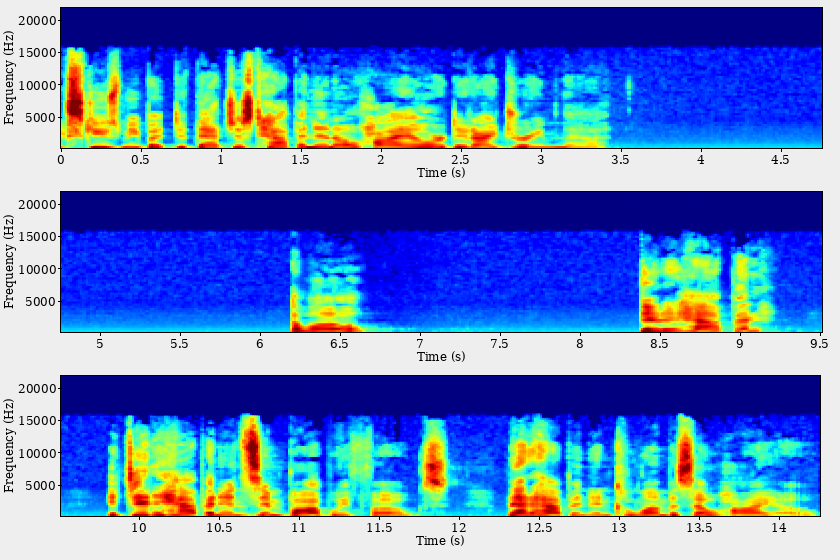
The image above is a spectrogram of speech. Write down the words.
Excuse me, but did that just happen in Ohio or did I dream that? Hello? Did it happen? It didn't happen in Zimbabwe, folks. That happened in Columbus, Ohio.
